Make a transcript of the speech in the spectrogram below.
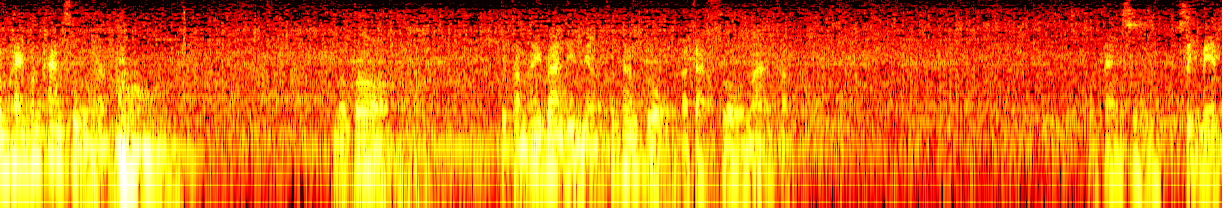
กำแพงค่อนข้างสูงครับ แล้วก็จะทำให้บ้านดินเนี่ยค่อนข้างโปร่งอากาศโฟลมากครับกำแพงสูง4เมตร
